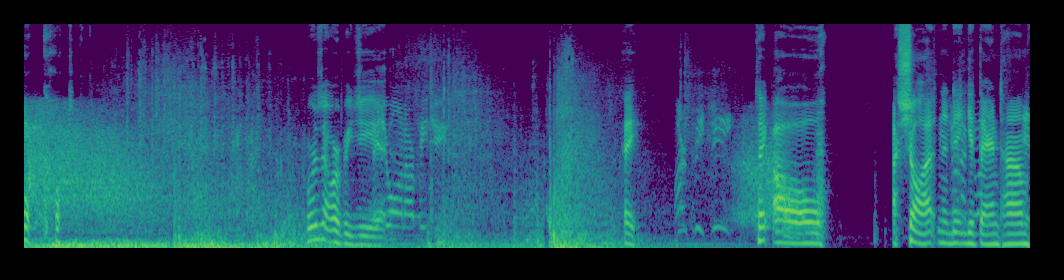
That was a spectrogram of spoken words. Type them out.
Oh god. Where's that RPG at? Hey. RPG. Take. Oh. I shot and it didn't get there in time.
